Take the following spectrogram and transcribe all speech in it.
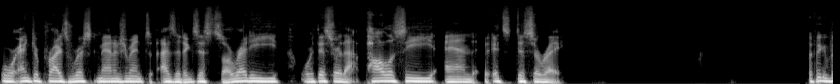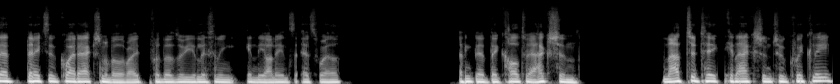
or enterprise risk management as it exists already, or this or that policy, and it's disarray. I think that, that makes it quite actionable, right? For those of you listening in the audience as well. I think that the call to action, not to take an action too quickly, is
